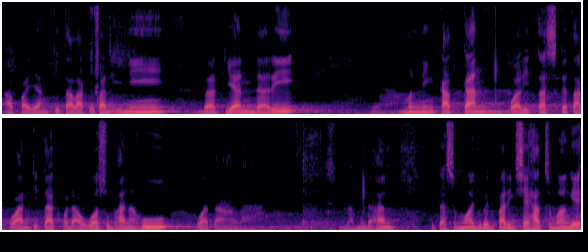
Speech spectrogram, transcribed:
apa yang kita lakukan ini bagian dari ya, meningkatkan kualitas ketakwaan kita kepada Allah Subhanahu wa taala. Mudah-mudahan kita semua juga diparing sehat semua nggih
